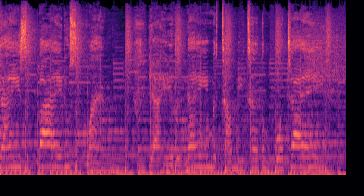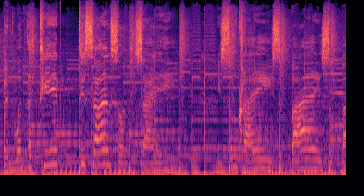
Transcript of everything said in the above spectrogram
ใจสบายดูสักวัน อย่าให้เรื่องไหนมาทำให้เธอต้องปวดใจ เป็นวันอาทิตย์ที่แสนสดใส มีสนใครสบายสบาย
